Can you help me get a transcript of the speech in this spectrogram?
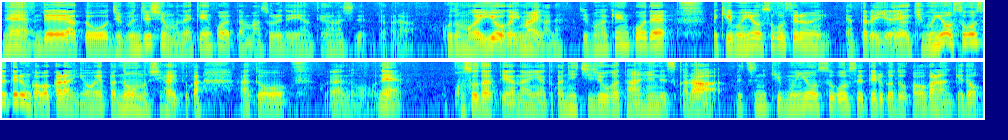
ね、で、あと自分自身もね、健康やったらまあそれでええやんっていう話で。だから、子供がいようがいまいがね自分が健康で気分よう過ごせるんやったらいやいや気分よう過ごせてるんか分からんよやっぱ脳の支配とかあとあのね子育てやなんやとか日常が大変ですから別に気分よう過ごせてるかどうか分からんけど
